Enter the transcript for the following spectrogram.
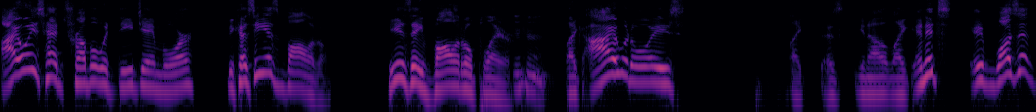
I always had trouble with DJ Moore because he is volatile. He is a volatile player. Mm-hmm. Like I would always like as you know, like and it's it wasn't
